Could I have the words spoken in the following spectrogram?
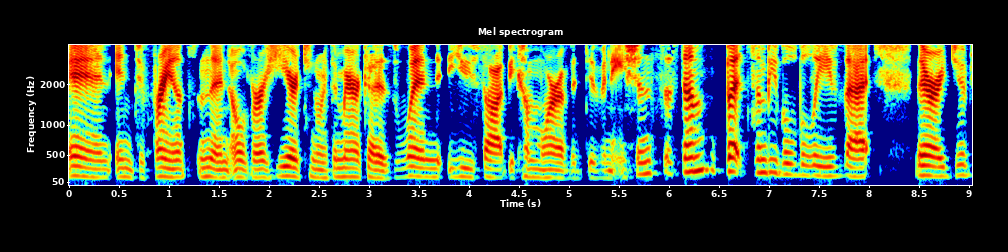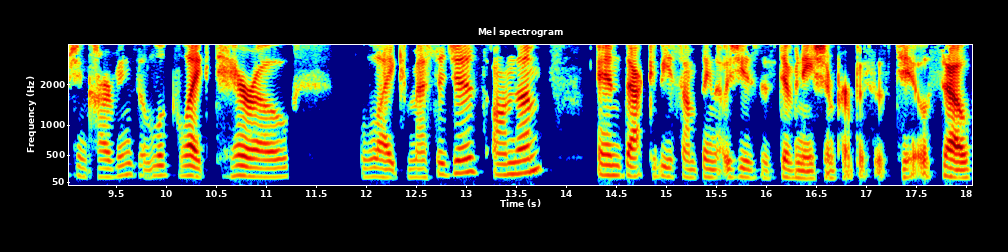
and into France and then over here to North America is when you saw it become more of a divination system. But some people believe that there are Egyptian carvings that look like tarot like messages on them. And that could be something that was used as divination purposes too. So,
